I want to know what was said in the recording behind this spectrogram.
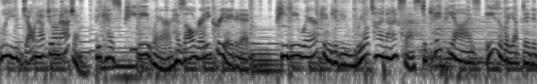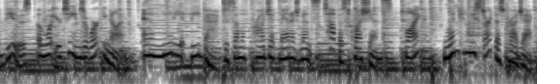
Well, you don't have to imagine because PDWare has already created it. PDWare can give you real time access to KPIs, easily updated views of what your teams are working on, and immediate feedback to some of project management's toughest questions. Like, when can we start this project?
